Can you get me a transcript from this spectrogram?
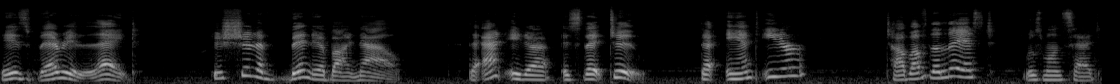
He's very late. He should have been here by now. The anteater is late too. The anteater? Top of the list, Rosamond said.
